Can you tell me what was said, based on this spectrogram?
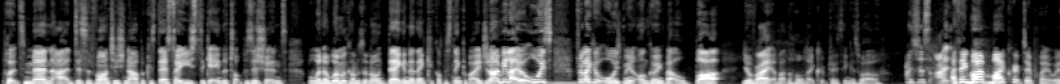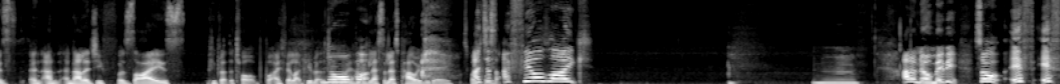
puts men at a disadvantage now because they're so used to getting the top positions. But when a woman comes along, they're gonna then kick up a stink about it. Do you know what I mean? Like it always I feel like it will always be an ongoing battle. But you're right about the whole like crypto thing as well. I just I, I think my, my crypto point was an, an analogy for Zai's people at the top, but I feel like people at the top are having less and less power every day. That's my I just. I feel like Mm, I don't know, maybe so if if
